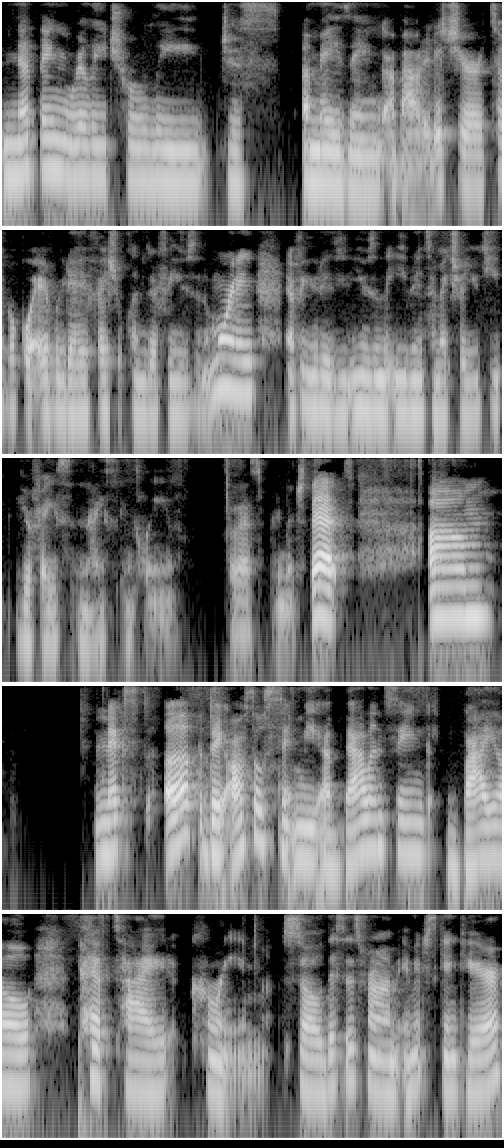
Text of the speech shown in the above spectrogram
nothing really truly just amazing about it. It's your typical everyday facial cleanser for use in the morning and for you to use in the evening to make sure you keep your face nice and clean. So that's pretty much that. Um, Next up, they also sent me a balancing bio peptide cream. So this is from Image Skincare.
